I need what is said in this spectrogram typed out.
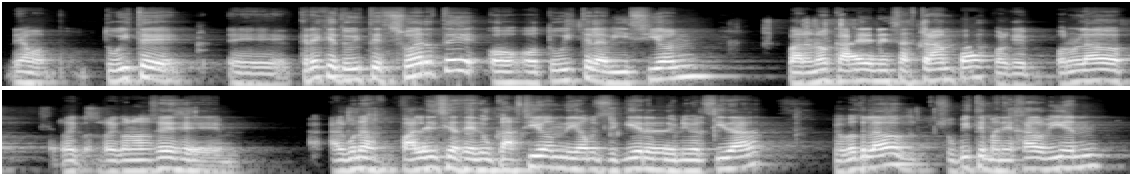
digamos, tuviste, eh, crees que tuviste suerte o, tuviste la visión para no caer en esas trampas? Porque por un lado reconoces eh, algunas falencias de educación, digamos, si quieres, de universidad, pero por otro lado supiste manejar bien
